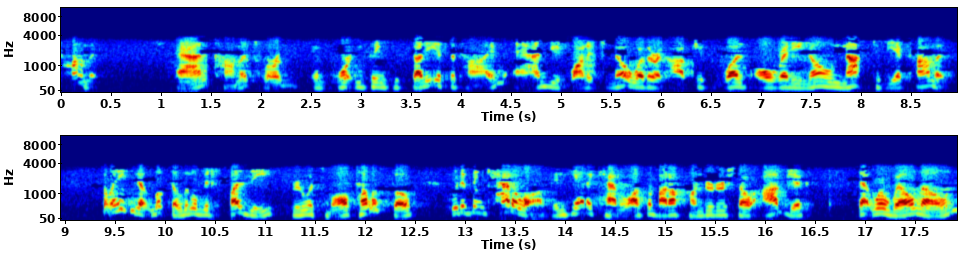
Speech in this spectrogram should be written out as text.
comets. And comets were an important thing to study at the time, and you'd wanted to know whether an object was already known not to be a comet. So anything that looked a little bit fuzzy through a small telescope would have been cataloged, and he had a catalog of about a hundred or so objects that were well known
